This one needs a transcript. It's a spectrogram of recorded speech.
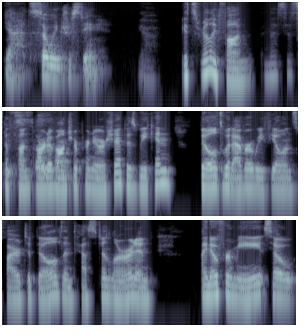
yeah it's so interesting. Yeah. It's really fun. And this is the it's fun so part of entrepreneurship is we can build whatever we feel inspired to build and test and learn. And I know for me, so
